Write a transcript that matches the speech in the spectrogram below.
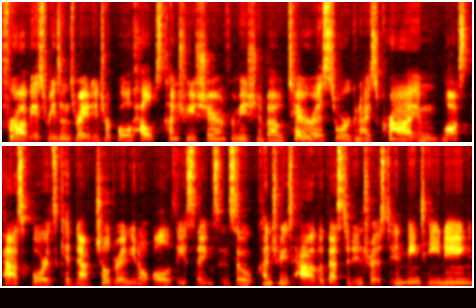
for obvious reasons, right? Interpol helps countries share information about terrorists, organized crime, lost passports, kidnapped children, you know, all of these things. And so countries have a vested interest in maintaining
